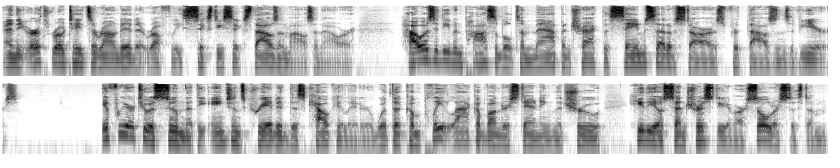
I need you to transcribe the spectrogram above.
and the Earth rotates around it at roughly 66,000 miles an hour, how is it even possible to map and track the same set of stars for thousands of years? If we are to assume that the ancients created this calculator with a complete lack of understanding the true heliocentricity of our solar system,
